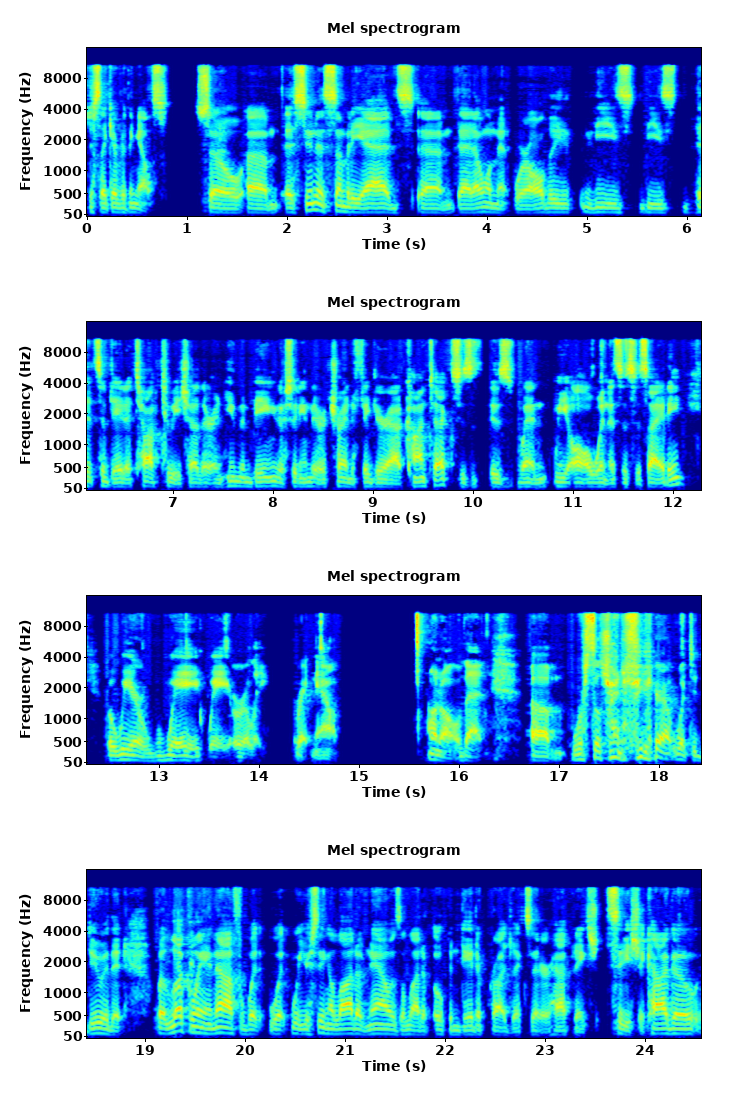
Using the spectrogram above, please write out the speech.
just like everything else. So um, as soon as somebody adds um, that element where all the these these bits of data talk to each other and human beings are sitting there trying to figure out context is, is when we all win as a society. But we are way way early right now on all of that. Um, we're still trying to figure out what to do with it. But luckily enough, what, what, what, you're seeing a lot of now is a lot of open data projects that are happening. City Chicago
